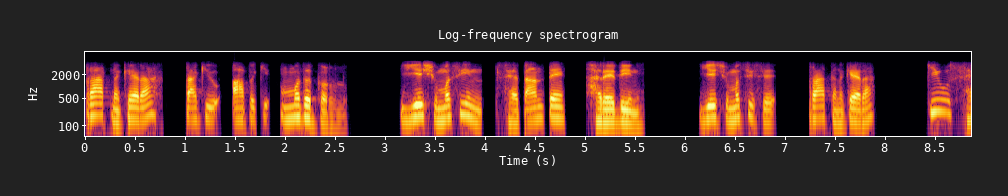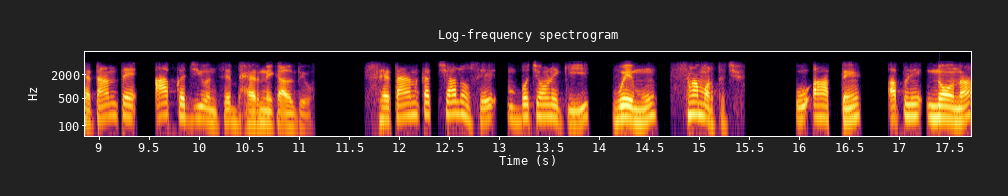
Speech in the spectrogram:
प्रार्थना कह रहा, ताकि आपकी मदद करो लो यीशु मसीह शैतान ते हरे दिन। यीशु मसीह से प्रार्थना कह रहा कि उस शैतान ते आपका जीवन से भैर निकाल दो शैतान का चालों से बचाने की वे मुँह सामर्थ्य छ। वो आप ते अपनी नौना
